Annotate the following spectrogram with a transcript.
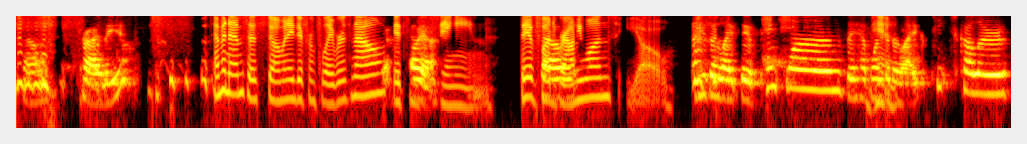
So try these. M&M's has so many different flavors now. It's Oh, yeah. insane. They have fudge So- brownie ones. Yo, These are like they have pink ones. They have ones that are like peach colored.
